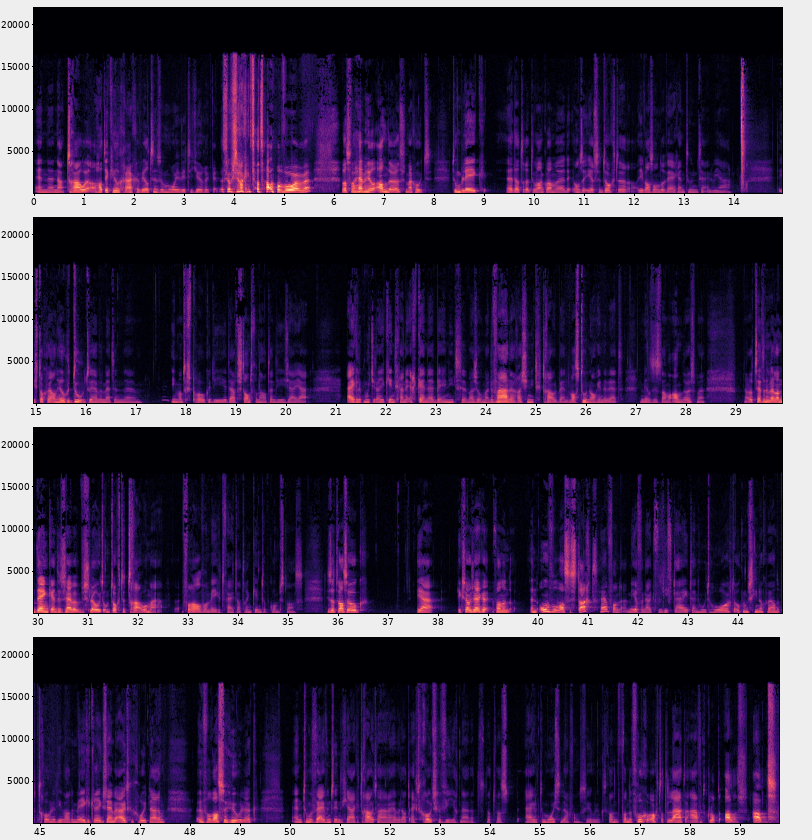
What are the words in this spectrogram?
En uh, nou, trouwen had ik heel graag gewild in zo'n mooie witte jurk. Zo zag ik dat allemaal voor me. Was voor hem heel anders. Maar goed, toen bleek hè, dat er, toen kwam uh, onze eerste dochter, die was onderweg. En toen zeiden we, ja, het is toch wel een heel gedoe. Toen hebben we met een... Uh, iemand gesproken die daar verstand van had. En die zei, ja, eigenlijk moet je dan je kind gaan erkennen. Ben je niet maar zomaar de vader als je niet getrouwd bent. Was toen nog in de wet. Inmiddels is het allemaal anders. Maar nou, dat zette hem wel aan denken. En toen hebben we besloten om toch te trouwen. Maar vooral vanwege het feit dat er een kind op komst was. Dus dat was ook, ja, ik zou zeggen van een een onvolwassen start, hè, van, meer vanuit verliefdheid en hoe het hoort, ook misschien nog wel, de patronen die we hadden meegekregen, zijn we uitgegroeid naar een, een volwassen huwelijk. En toen we 25 jaar getrouwd waren, hebben we dat echt groots gevierd. Nou, dat, dat was eigenlijk de mooiste dag van ons huwelijk. Van, van de vroege ochtend tot de late avond klopte alles, alles.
